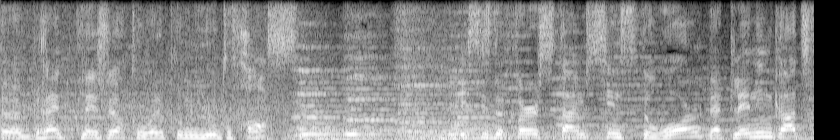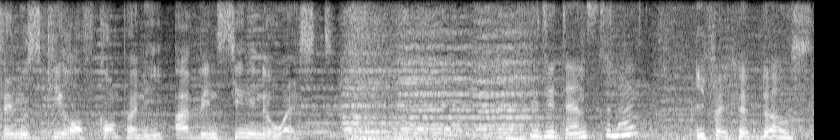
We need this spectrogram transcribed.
a great pleasure to welcome you to France. This is the first time since the war that Leningrad's famous Kirov company have been seen in the West. Did you dance tonight? If I had danced,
